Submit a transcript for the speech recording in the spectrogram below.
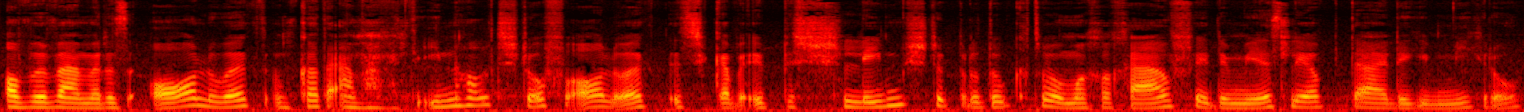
Aber wenn man das anschaut, und gerade auch wenn man den Inhaltsstoff anschaut, es ist glaube ich, das schlimmste Produkt, das man kaufen kann in der Müsli-Abteilung im Migros.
